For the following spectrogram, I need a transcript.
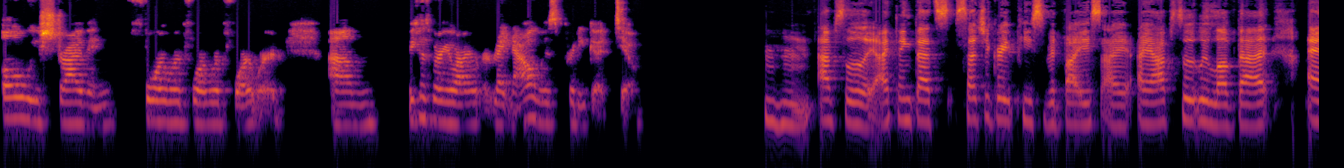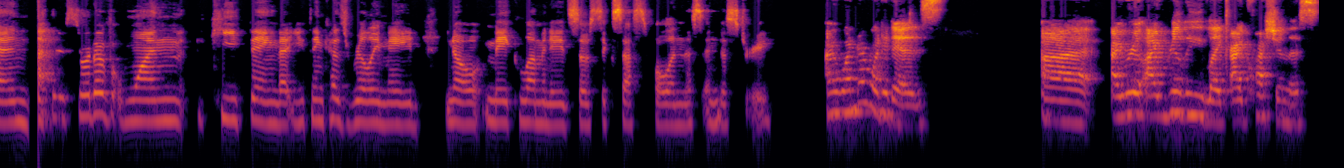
always striving forward, forward, forward. Um, because where you are right now was pretty good too. Mm-hmm. Absolutely. I think that's such a great piece of advice. I, I absolutely love that. And there's sort of one key thing that you think has really made, you know, make lemonade so successful in this industry. I wonder what it is. Uh, I really, I really like. I question this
